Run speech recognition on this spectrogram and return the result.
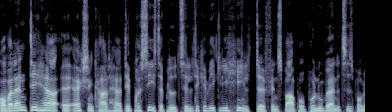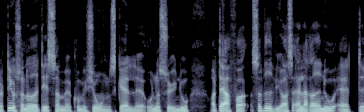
Og hvordan det her uh, action card her, det præcist er blevet til, det kan vi ikke lige helt uh, finde svar på på nuværende tidspunkt. Og det er jo så noget af det, som uh, kommissionen skal uh, undersøge nu. Og derfor så ved vi også allerede nu, at uh,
